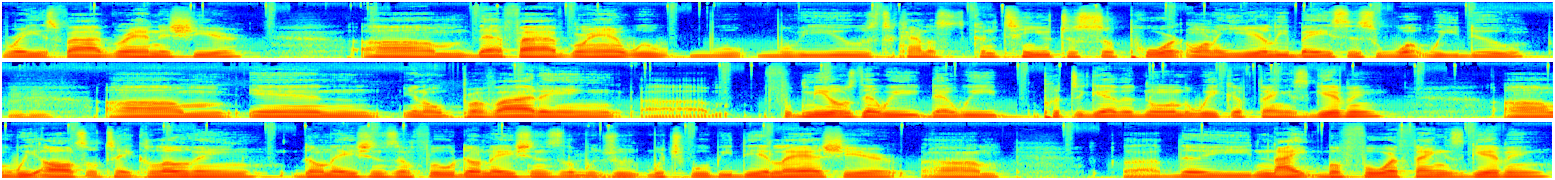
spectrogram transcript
raise five grand this year. Um, that five grand will, will will be used to kind of continue to support on a yearly basis what we do, um, in you know providing um, meals that we that we put together during the week of Thanksgiving. Um, we also take clothing donations and food donations, which which we did last year. Um, uh, the night before Thanksgiving,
